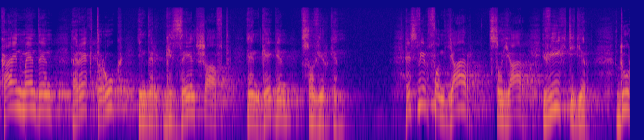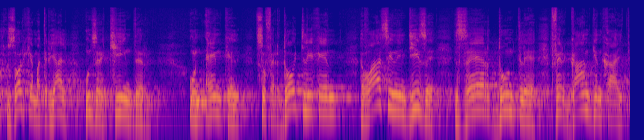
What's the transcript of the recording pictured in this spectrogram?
keinen Rechtdruck in der Gesellschaft entgegenzuwirken. Es wird von Jahr zu Jahr wichtiger, durch solche Material unsere Kinder und Enkel zu verdeutlichen, was in diese sehr dunkle Vergangenheit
